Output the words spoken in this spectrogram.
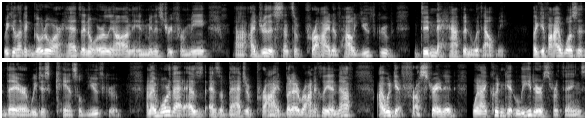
We can let it go to our heads. I know early on in ministry for me, uh, I drew this sense of pride of how youth group didn't happen without me. Like if I wasn't there, we just canceled youth group. And I wore that as as a badge of pride, but ironically enough, I would get frustrated when I couldn't get leaders for things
